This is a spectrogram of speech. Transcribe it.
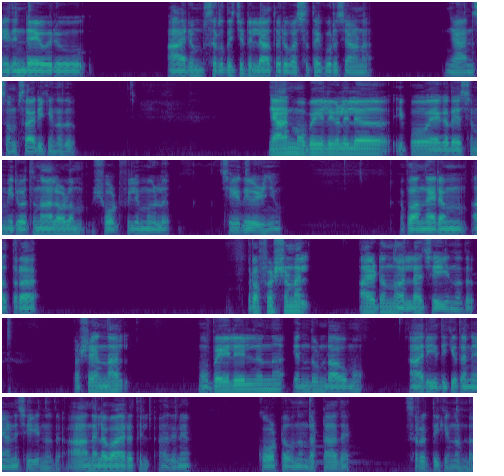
ഇതിന്റെ ഒരു ആരും ശ്രദ്ധിച്ചിട്ടില്ലാത്തൊരു വശത്തെക്കുറിച്ചാണ് ഞാൻ സംസാരിക്കുന്നത്. ഞാൻ മൊബൈലുകളിൽ ഇപ്പോൾ ഏകദേശം ഇരുപത്തിനാലോളം ഷോർട്ട് ഫിലിമുകൾ ചെയ്തു കഴിഞ്ഞു. അപ്പോൾ അന്നേരം അത്ര പ്രൊഫഷണൽ ആയിട്ടൊന്നും അല്ല ചെയ്യുന്നത്. പക്ഷേ എന്നാൽ മൊബൈലിൽ നിന്ന് എന്തുണ്ടാവുമോ ആ രീതിക്ക് തന്നെയാണ് ചെയ്യുന്നത്. ആ നിലവാരത്തിൽ അതിന് കോട്ടമൊന്നും തട്ടാതെ ശ്രദ്ധിക്കുന്നുണ്ട്.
